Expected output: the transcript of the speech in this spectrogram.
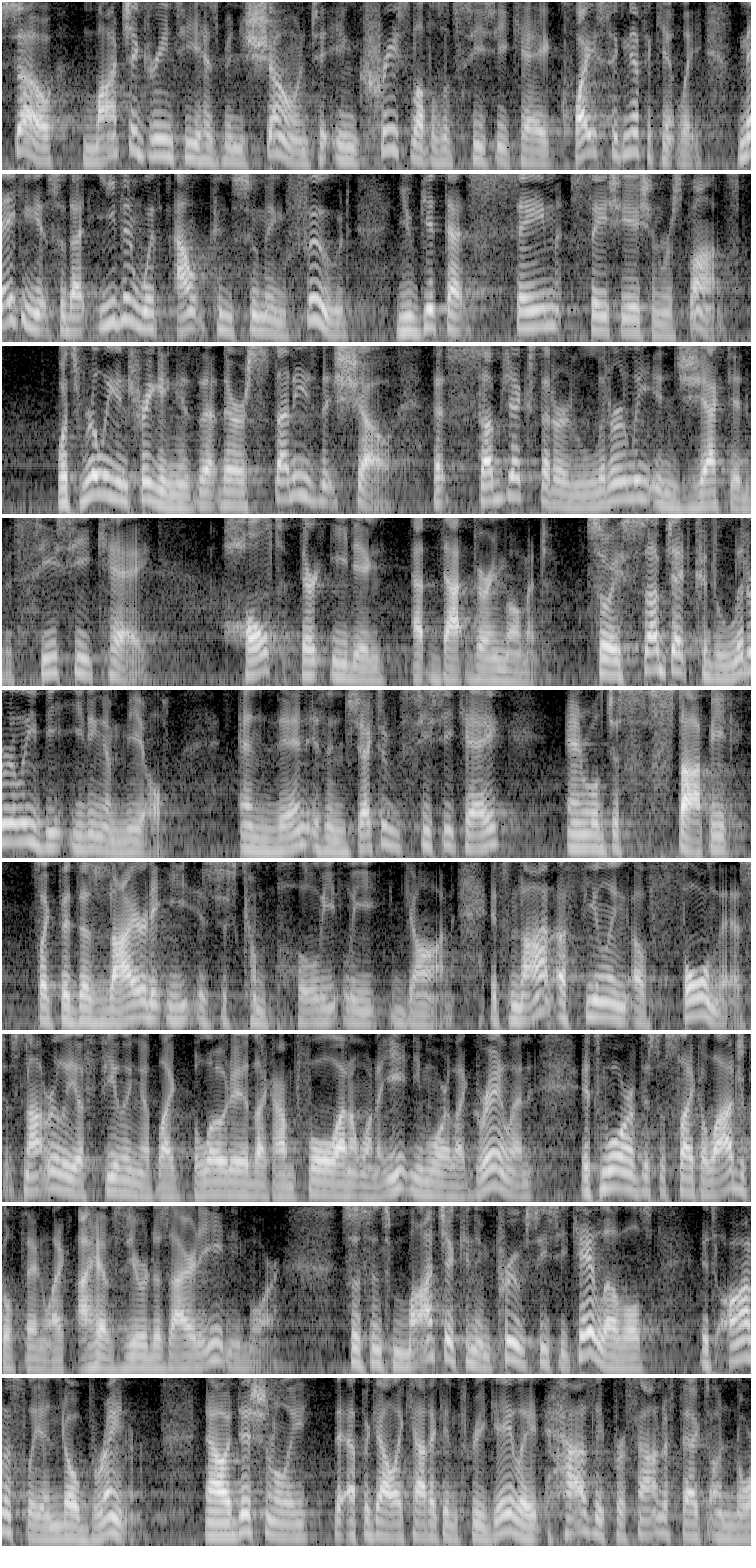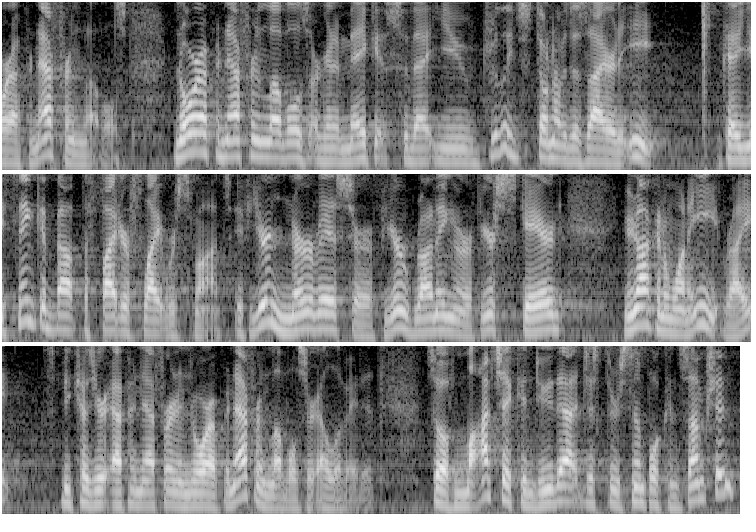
So matcha green tea has been shown to increase levels of CCK quite significantly, making it so that even without consuming food, you get that same satiation response. What's really intriguing is that there are studies that show that subjects that are literally injected with CCK halt their eating at that very moment. So a subject could literally be eating a meal and then is injected with CCK and will just stop eating. It's like the desire to eat is just completely gone. It's not a feeling of fullness. It's not really a feeling of like bloated, like I'm full, I don't want to eat anymore, like ghrelin. It's more of just a psychological thing, like I have zero desire to eat anymore. So since matcha can improve CCK levels, it's honestly a no-brainer. Now, additionally, the epigallocatechin 3 gallate has a profound effect on norepinephrine levels. Norepinephrine levels are going to make it so that you really just don't have a desire to eat. Okay, you think about the fight or flight response. If you're nervous or if you're running or if you're scared, you're not going to want to eat, right? It's because your epinephrine and norepinephrine levels are elevated. So if matcha can do that just through simple consumption,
